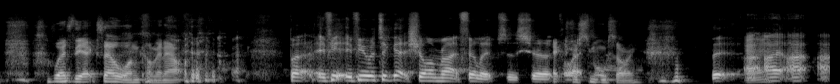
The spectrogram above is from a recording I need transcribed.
where's the XL one coming out? But if you if you were to get Shaun Wright-Phillips's shirt, extra small, sorry. I, I, I,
